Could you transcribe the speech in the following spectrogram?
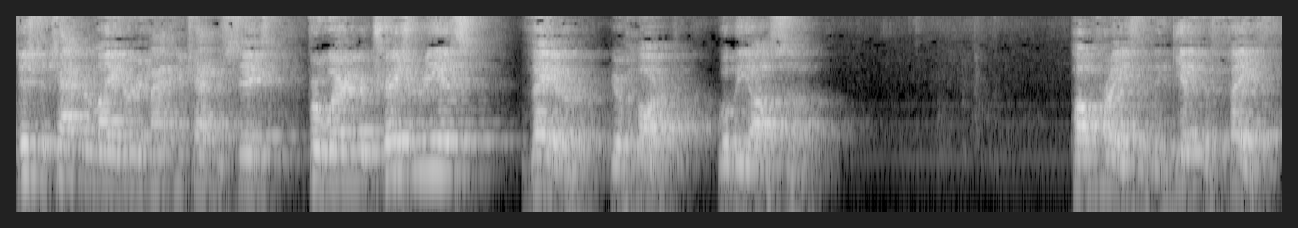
just a chapter later in Matthew chapter 6, For where your treasure is, there your heart will be also. Paul prays that the gift of faith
